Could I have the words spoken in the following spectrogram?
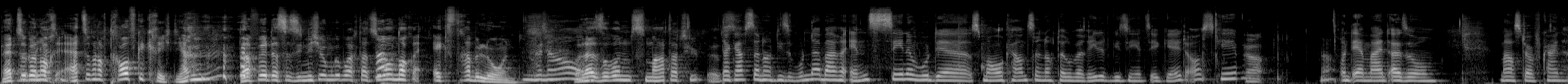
Er hat sogar noch, er hat sogar noch draufgekriegt. Die haben dafür, dass er sie nicht umgebracht hat, sogar noch extra belohnt. Genau. Weil er so ein smarter Typ ist. Da gab es dann noch diese wunderbare Endszene, wo der Small Council noch darüber redet, wie sie jetzt ihr Geld ausgeben. ja. Und er meint also, Master of Coin,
